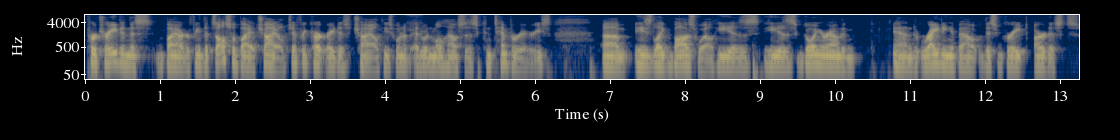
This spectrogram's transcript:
portrayed in this biography that's also by a child. Jeffrey Cartwright is a child. He's one of Edwin Mullhouse's contemporaries. Um, he's like Boswell. He is he is going around and and writing about this great artist's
